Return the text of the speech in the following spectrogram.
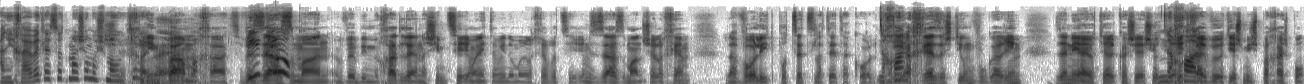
אני חייבת לעשות משהו משמעותי. שחיים. פעם אחת, וזה הזמן, ובמיוחד לאנשים צעירים, אני תמיד אומר לחבר'ה צעירים, זה הזמן שלכם לבוא, להתפוצץ, לתת הכל. נכון. כי אחרי זה שתהיו מבוגרים, זה נהיה יותר קשה, יש יותר נכון. התחייבויות, יש משפחה, יש פה...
